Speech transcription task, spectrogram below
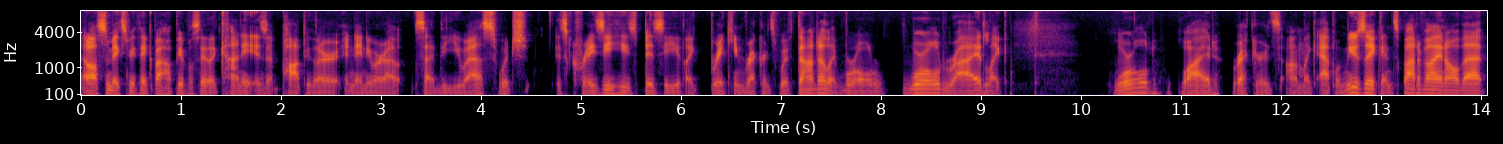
it also makes me think about how people say like Kanye isn't popular in anywhere outside the US, which is crazy. He's busy like breaking records with Donda, like world worldwide, like worldwide records on like Apple Music and Spotify and all that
